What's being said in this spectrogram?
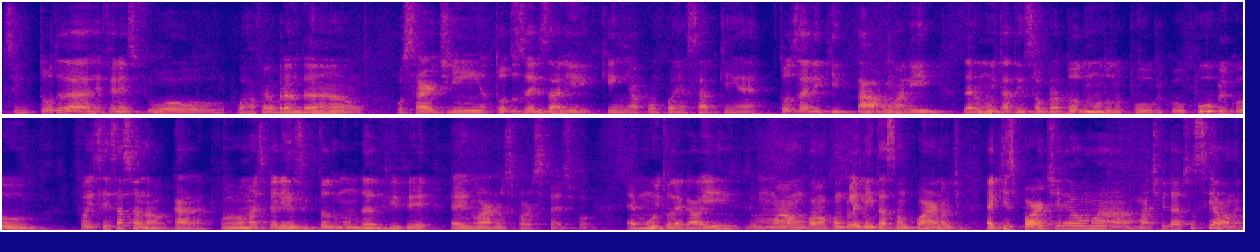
Sim, toda a referência, o, o Rafael Brandão, o Sardinha, todos eles ali, quem acompanha sabe quem é, todos ali que estavam ali, deram muita atenção para todo mundo no público. O público foi sensacional, cara. Foi uma experiência que todo mundo deve viver aí no Arnold Sports Festival. É muito legal. E uma, uma complementação com o Arnold é que esporte é uma, uma atividade social, né?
